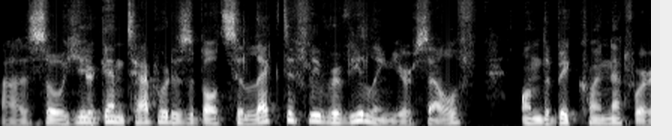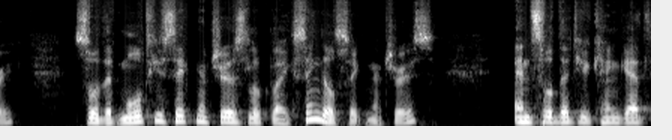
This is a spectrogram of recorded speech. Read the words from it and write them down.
Uh, so here again, Taproot is about selectively revealing yourself on the Bitcoin network so that multi-signatures look like single signatures and so that you can get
